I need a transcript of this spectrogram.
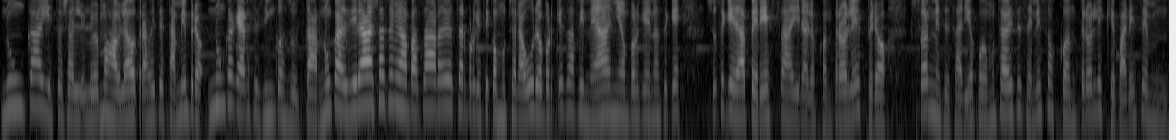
nunca, y esto ya lo, lo hemos hablado otras veces también, pero nunca quedarse sin consultar, nunca decir, ah, ya se me va a pasar, debe ser porque estoy con mucho laburo, porque es a fin de año, porque no sé qué. Yo sé que da pereza ir a los controles, pero son necesarios, porque muchas veces en esos controles que parecen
